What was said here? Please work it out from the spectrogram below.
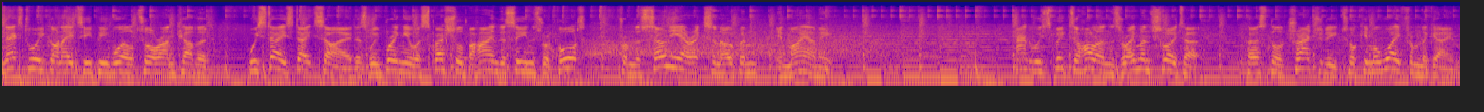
Next week on ATP World Tour Uncovered, we stay stateside as we bring you a special behind-the-scenes report from the Sony Ericsson Open in Miami. And we speak to Holland's Raemon Sluiter. Personal tragedy took him away from the game.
